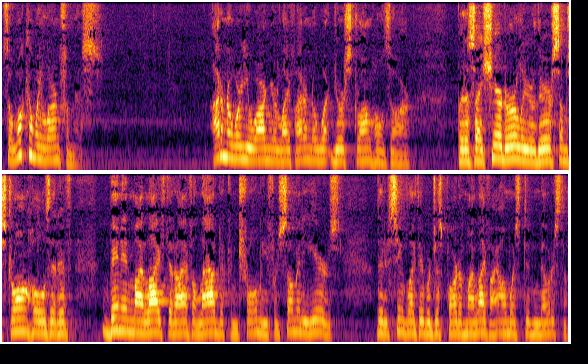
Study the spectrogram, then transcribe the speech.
So, what can we learn from this? I don't know where you are in your life, I don't know what your strongholds are. But as I shared earlier, there are some strongholds that have been in my life that I have allowed to control me for so many years that it seemed like they were just part of my life. I almost didn't notice them.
